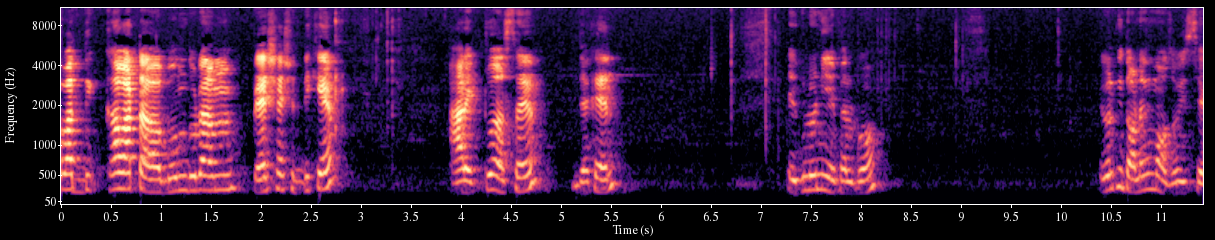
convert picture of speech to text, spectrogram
খাবার দিক খাওয়াটা বন্ধুরা প্রায় শেষের দিকে। আর একটু আছে, দেখেন। এগুলো নিয়ে ফেলব। এগুলো কিন্তু অনেক মজা হয়েছে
